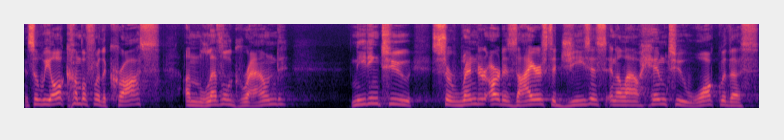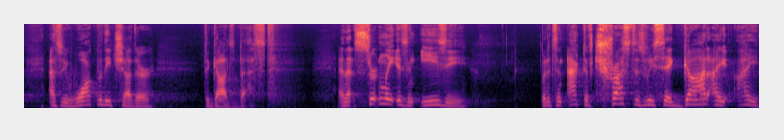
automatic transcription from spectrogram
And so we all come before the cross on level ground, needing to surrender our desires to Jesus and allow Him to walk with us as we walk with each other to God's best. And that certainly isn't easy, but it's an act of trust as we say, God, I, I,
